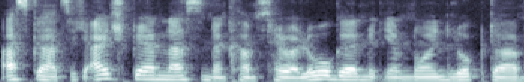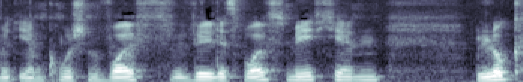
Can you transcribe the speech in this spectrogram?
Asuka hat sich einsperren lassen, dann kam Sarah Logan mit ihrem neuen Look da, mit ihrem komischen Wolf, wildes Wolfsmädchen, Look,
